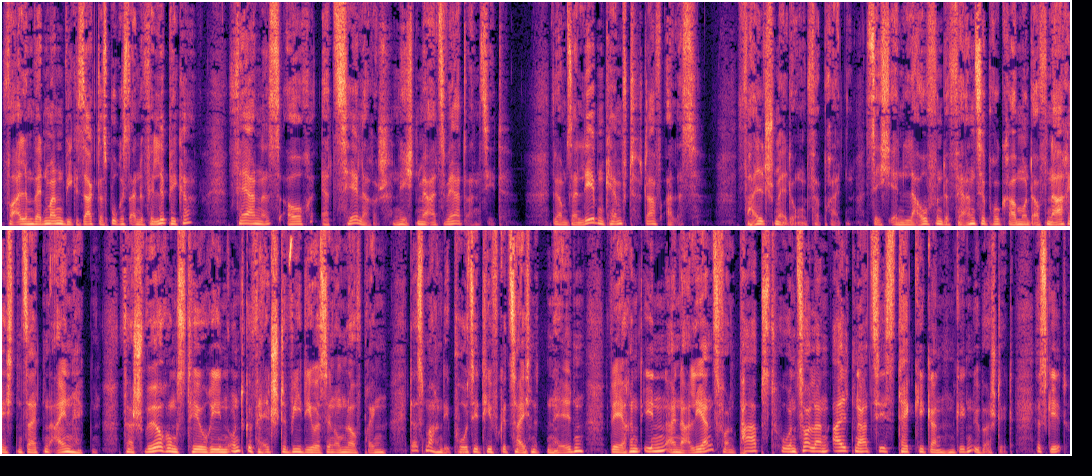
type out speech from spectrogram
Vor allem, wenn man, wie gesagt, das Buch ist eine Philippika, Fairness auch erzählerisch nicht mehr als Wert ansieht. Wer um sein Leben kämpft, darf alles. Falschmeldungen verbreiten, sich in laufende Fernsehprogramme und auf Nachrichtenseiten einhacken, Verschwörungstheorien und gefälschte Videos in Umlauf bringen. Das machen die positiv gezeichneten Helden, während ihnen eine Allianz von Papst, Hohenzollern, Altnazis, Tech-Giganten gegenübersteht. Es geht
